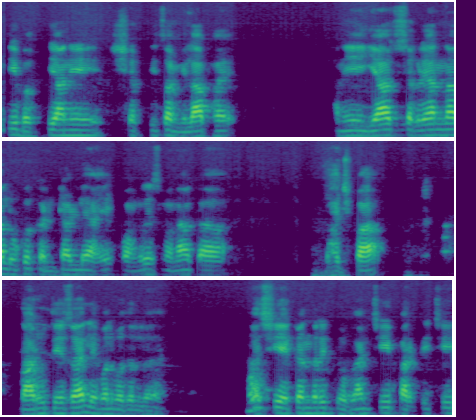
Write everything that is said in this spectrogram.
ती भक्ती आणि शक्तीचा मिलाप आहे. आणि या सगळ्यांना लोक कंटाळले आहे. काँग्रेस म्हणा का भाजपा दारू तेच आहे लेबल बदललं आहे. अशी एकंदरीत दोघांची पार्टीची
